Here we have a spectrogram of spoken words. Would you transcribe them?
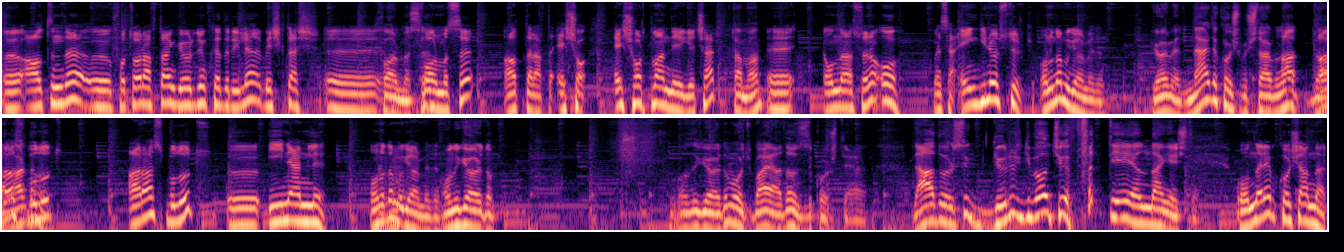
e, altında e, fotoğraftan gördüğüm kadarıyla Beşiktaş e, Forması. forması alt tarafta eşo, eşortman diye geçer. Tamam. E, ondan sonra o. Mesela Engin Öztürk. Onu da mı görmedin? Görmedim. Nerede koşmuşlar buna? Aras Dağlarda mı? Bulut Aras Bulut e, İğnemli. Onu da mı görmedin? Onu gördüm. Onu gördüm. O bayağı da hızlı koştu yani. Daha doğrusu görür gibi oldu çünkü fıt diye yanından geçti. Onlar hep koşanlar.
